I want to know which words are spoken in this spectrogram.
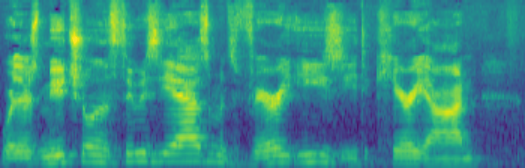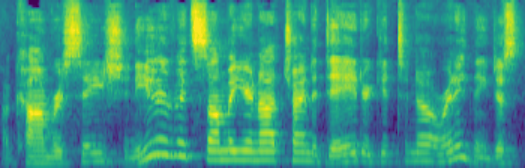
where there's mutual enthusiasm, it's very easy to carry on a conversation. Even if it's somebody you're not trying to date or get to know or anything, just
